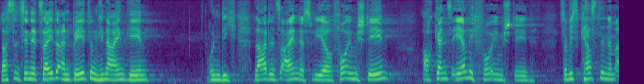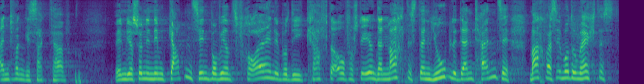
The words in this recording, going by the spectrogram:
Lasst uns in eine Zeit der Anbetung hineingehen. Und ich lade uns ein, dass wir vor ihm stehen, auch ganz ehrlich vor ihm stehen. So wie es Kerstin am Anfang gesagt hat. Wenn wir schon in dem Garten sind, wo wir uns freuen über die Kraft der Auferstehung, dann mach es, dann juble, dann tanze, mach was immer du möchtest.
